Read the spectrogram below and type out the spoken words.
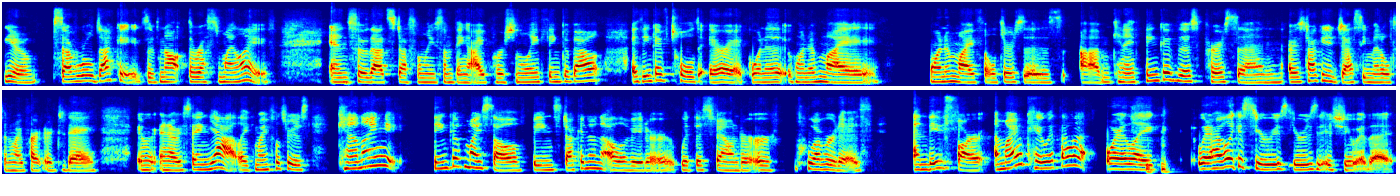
you know, several decades, if not the rest of my life. And so that's definitely something I personally think about. I think I've told Eric one of one of my one of my filters is um, can I think of this person? I was talking to Jesse Middleton, my partner today, and, and I was saying, yeah, like my filter is can I think of myself being stuck in an elevator with this founder or whoever it is, and they fart, am I okay with that? Or like, would I have like a serious, serious issue with it?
